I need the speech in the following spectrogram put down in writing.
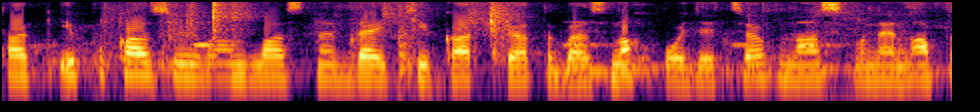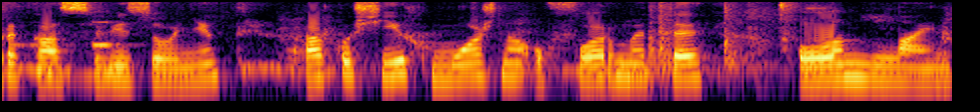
Так, і показую вам, власне, де ті картки АТБ знаходяться. В нас вони на прикасовій зоні. Також їх можна оформити онлайн,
